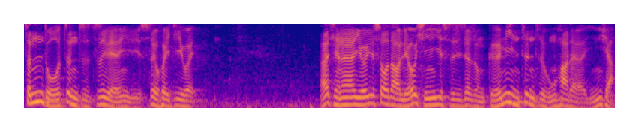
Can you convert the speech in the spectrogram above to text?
争夺政治资源与社会地位。而且呢，由于受到流行一时的这种革命政治文化的影响，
